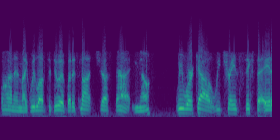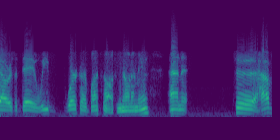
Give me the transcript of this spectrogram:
fun and like we love to do it but it's not just that you know we work out we train six to eight hours a day we work our butts off you know what i mean and to have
